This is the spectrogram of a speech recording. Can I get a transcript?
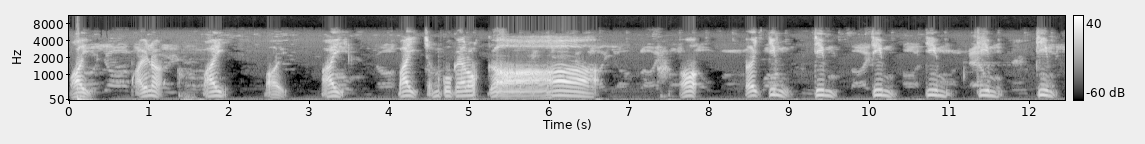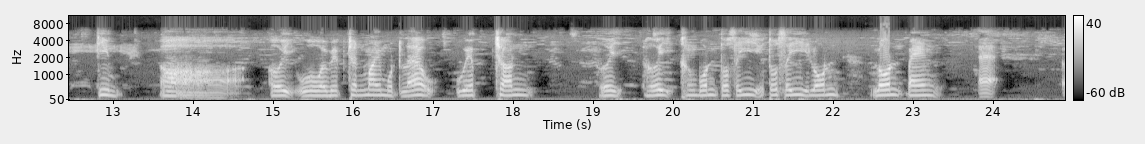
ไปไปน่ะไปไปไปไปฉันไม่กลัวแกหรอกอ่าโอ้เอ้ยจิ้มจิ้มจิ้มจิ้มจิ้มจิ้มจิ้มอ่าเอ้ยโอ้ยเว็บฉันไหม้หมดแล้ว เว็บฉันเฮ้ยเฮ้ยข้างบนตัวซีตัวซีล้นล้นแปลงแอะเอ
